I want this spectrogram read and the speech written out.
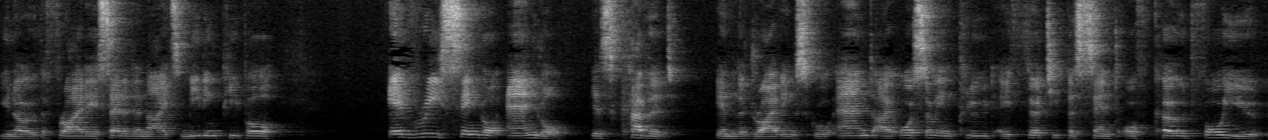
you know, the Friday, Saturday nights, meeting people, every single angle is covered in the driving school. And I also include a 30% off code for you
